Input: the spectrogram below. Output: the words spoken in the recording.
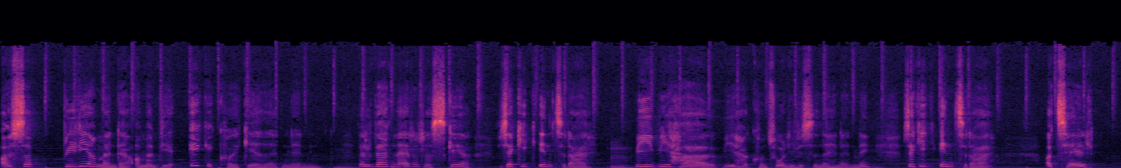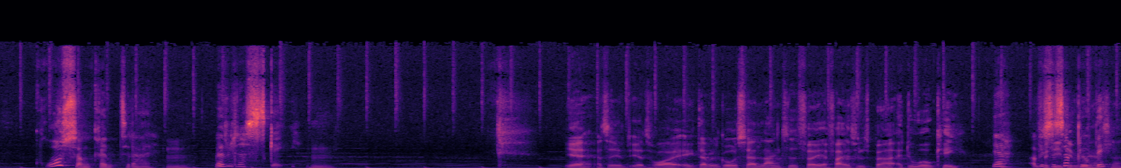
Og så bliver man der, og man bliver ikke korrigeret af den anden. Mm. Hvad verden er der, der sker? Hvis jeg gik ind til dig, mm. vi, vi, har, vi har kontor lige ved siden af hinanden, mm. ikke? Hvis jeg gik ind til dig og talte grusomt grimt til dig, mm. hvad vil der ske? Mm. Ja, altså jeg, jeg tror ikke, der vil gå så lang tid, før jeg faktisk vil spørge, er du okay? Ja, og hvis Fordi jeg så blev ved? Så,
